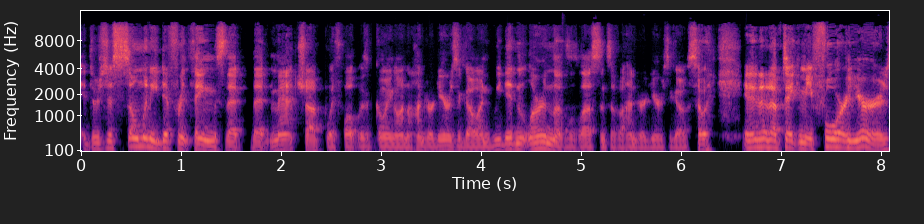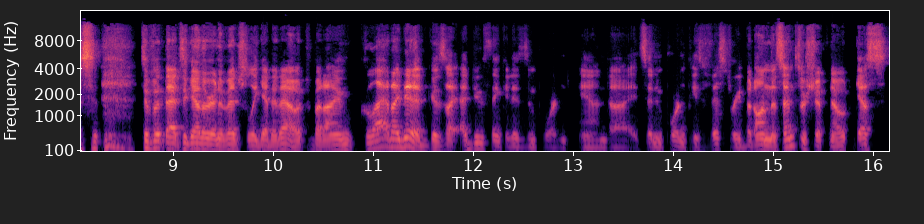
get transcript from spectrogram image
there's just so many different things that that match up with what was going on 100 years ago and we didn't learn the lessons of 100 years ago. So it ended up taking me four years to put that together and eventually get it out but i'm glad i did because I, I, do think it is important and uh, it's an important piece of history. But on the censorship note guess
